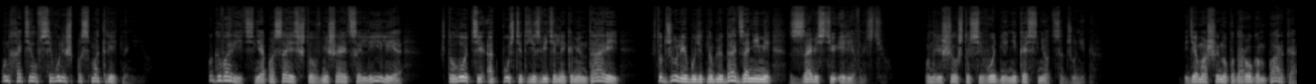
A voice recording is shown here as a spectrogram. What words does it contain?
Он хотел всего лишь посмотреть на нее. Поговорить, не опасаясь, что вмешается Лилия, что Лотти отпустит язвительный комментарий, что Джулия будет наблюдать за ними с завистью и ревностью. Он решил, что сегодня не коснется Джунипер. Ведя машину по дорогам парка,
